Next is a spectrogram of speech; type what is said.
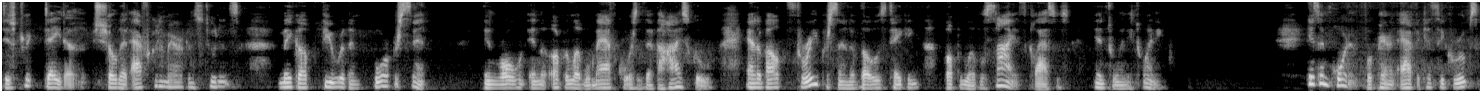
District data show that African American students make up fewer than 4% enrolled in the upper level math courses at the high school and about 3% of those taking upper level science classes in 2020. It's important for parent advocacy groups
